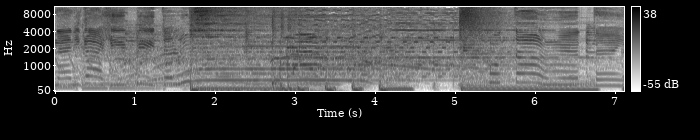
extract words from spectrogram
何が響いてる答えてよ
